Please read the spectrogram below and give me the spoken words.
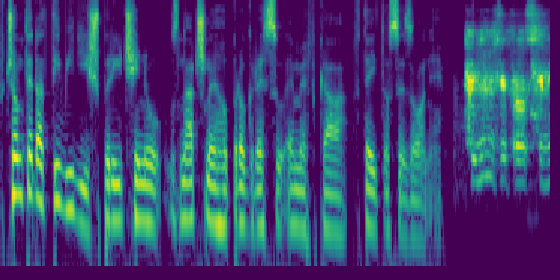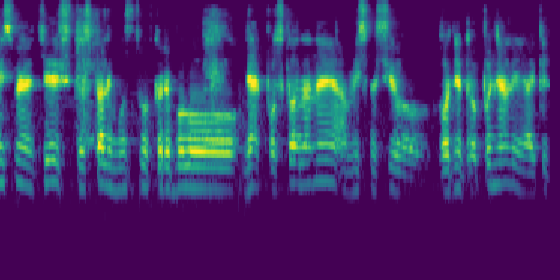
V čom teda ty vidíš príčinu značného progresu MFK v tejto sezóne? Vidím, že proste my sme tiež dostali mužstvo, ktoré bolo nejak poskladané a my sme si ho hodne doplňali, aj keď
